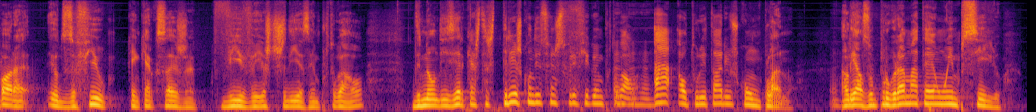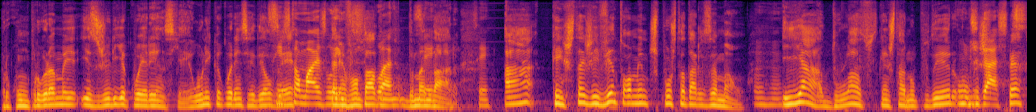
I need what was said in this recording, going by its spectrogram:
Ora, eu desafio quem quer que seja que vive estes dias em Portugal de não dizer que estas três condições se verificam em Portugal. Há autoritários com um plano. Aliás, o programa até é um empecilho, porque um programa exigiria coerência. A única coerência deles Sim, é terem vontade claro. de mandar. Sim, sim. Há quem esteja eventualmente disposto a dar-lhes a mão. E há, do lado de quem está no poder, desgaste, espécie-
